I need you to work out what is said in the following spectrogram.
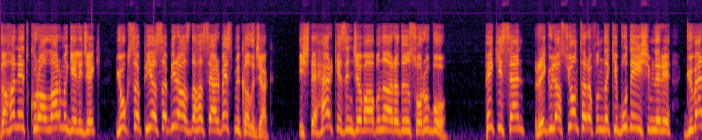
Daha net kurallar mı gelecek yoksa piyasa biraz daha serbest mi kalacak? İşte herkesin cevabını aradığın soru bu. Peki sen regülasyon tarafındaki bu değişimleri güven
